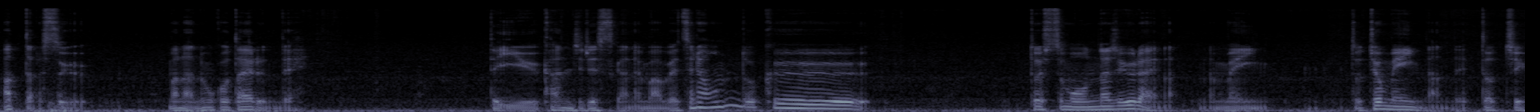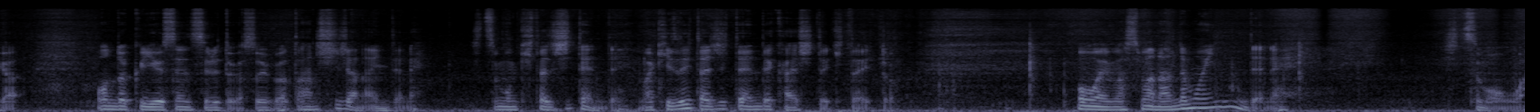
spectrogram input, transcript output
あったらすぐまあ何でも答えるんで。っていう感じですかね。まあ別に音読と質問同じぐらいなメインどっちもメインなんでどっちが。音読優先するとかそういうこと話じゃないんでね。質問来た時点で、まあ、気づいた時点で返していきたいと。思います。まあ何でもいいんでね。質問は。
